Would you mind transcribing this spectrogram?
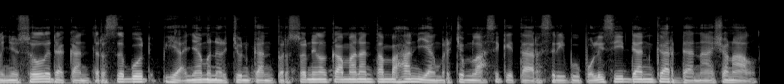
Menyusul ledakan tersebut, pihaknya menerjunkan personil keamanan tambahan yang berjumlah sekitar 1.000 polisi dan garda nasional.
